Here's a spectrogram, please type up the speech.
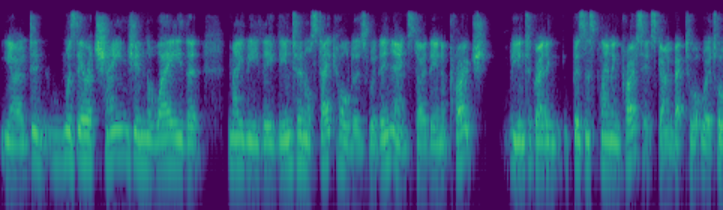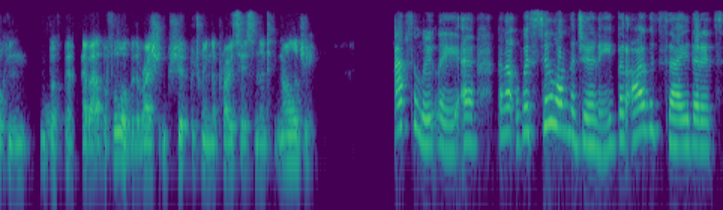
You know, did was there a change in the way that maybe the, the internal stakeholders within ANSTO then approach the integrating business planning process, going back to what we are talking about before with the relationship between the process and the technology. Absolutely, uh, and we're still on the journey, but I would say that it's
